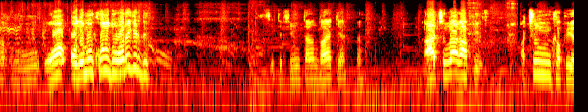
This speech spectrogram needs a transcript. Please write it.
Oo, Oha adamın kolu duvara girdi. Siktir şimdi bir tane dayak. Heh. Açın lan kapıyı. Açın kapıyı.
